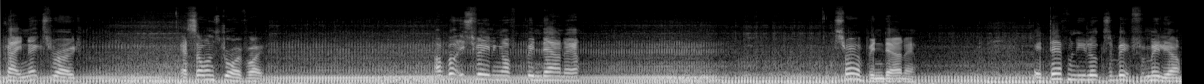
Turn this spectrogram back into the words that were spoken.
Okay, next road. That's someone's driveway. I've got this feeling I've been down here. I swear I've been down here. It definitely looks a bit familiar.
